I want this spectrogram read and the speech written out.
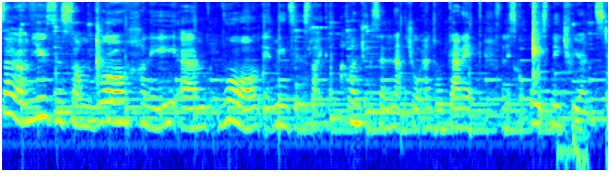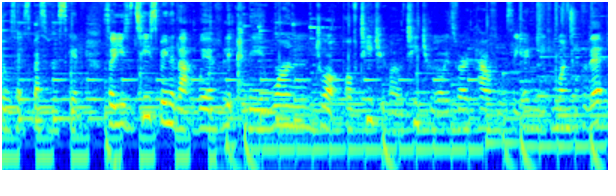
So I'm using some raw honey. Um, raw, it means it's like 100% natural and organic and it's got all its nutrients still so it's better for the skin. So I use a teaspoon of that with literally one drop of tea tree oil. Tea tree oil is very powerful so you only need one drop of it.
